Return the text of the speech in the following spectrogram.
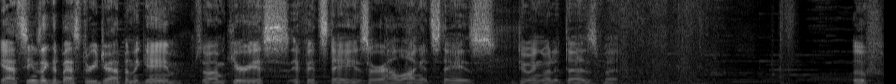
Yeah, it seems like the best three drop in the game, so I'm curious if it stays or how long it stays doing what it does, but... Oof.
